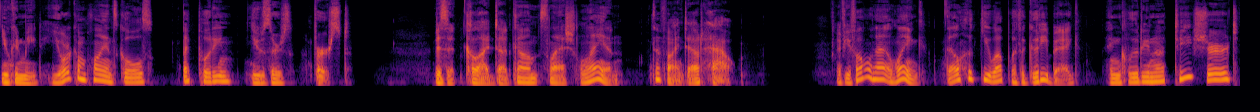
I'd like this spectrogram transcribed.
You can meet your compliance goals by putting users first. Visit kolide.com slash LAN to find out how. If you follow that link, they'll hook you up with a goodie bag, including a t-shirt,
